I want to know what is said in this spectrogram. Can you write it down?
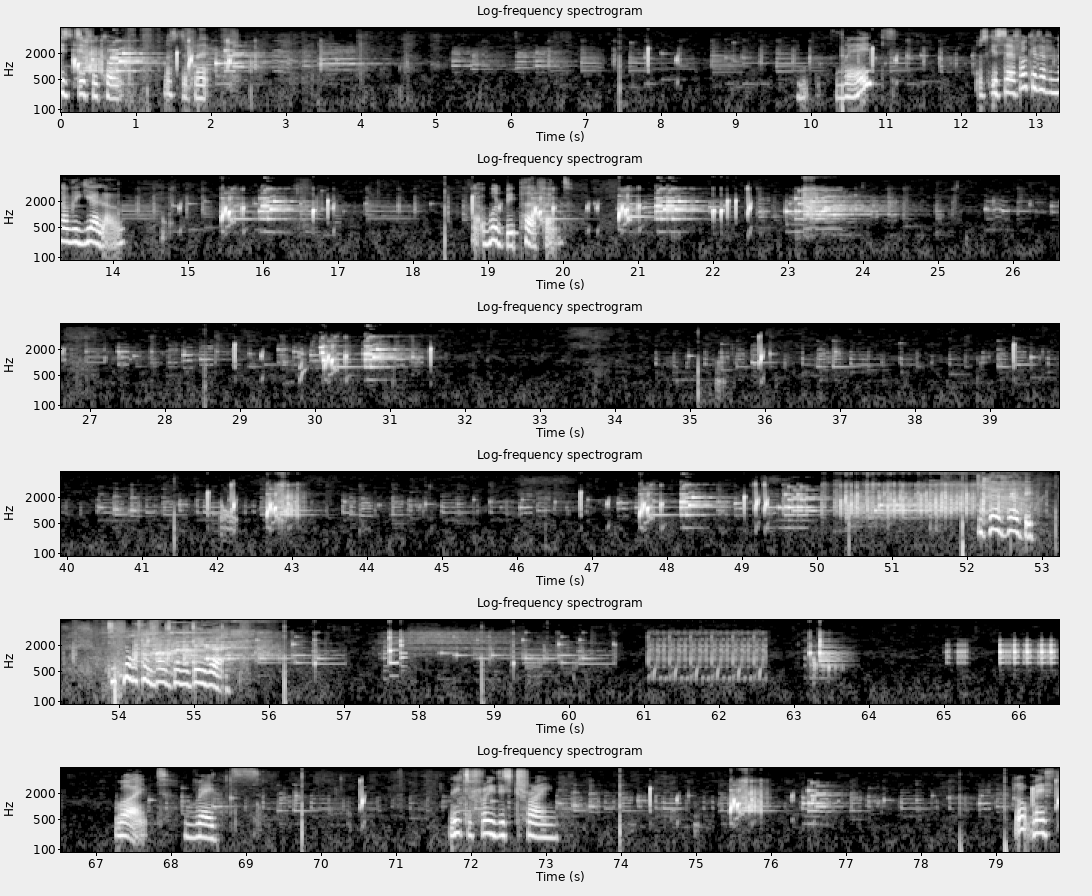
Is difficult, must admit. Red? I was to say, if I could have another yellow, that would be perfect. Did not think I was going to do that. Right, reds. Need to free this train. Oh, missed.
